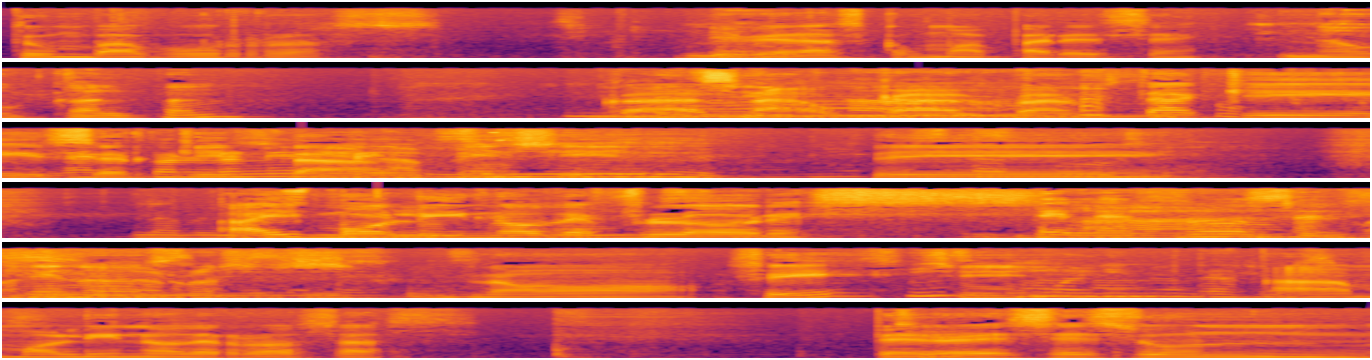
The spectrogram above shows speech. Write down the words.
tumbaburros y No. verás cómo aparece. Naucalpan. Naucalpan, está aquí La cerquita. Sí. Hay molino de flores. De las Ah, rosas. Molino de Rosas. No, ¿sí? Sí. Molino de Ah, molino de rosas. Pero ese es un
